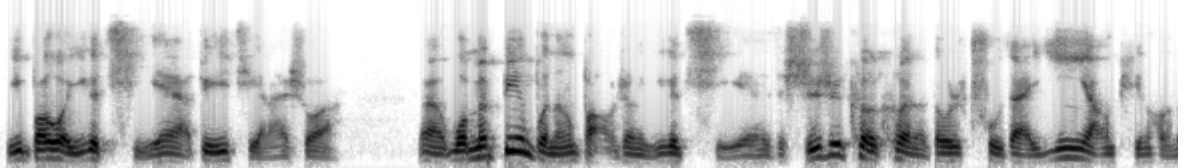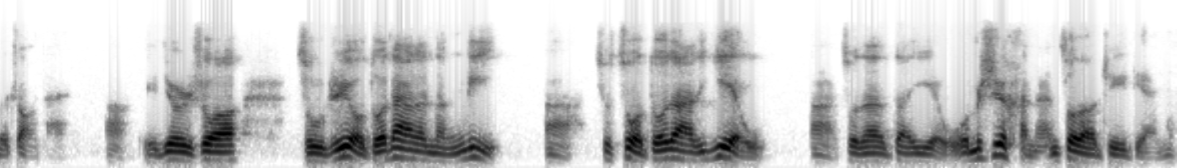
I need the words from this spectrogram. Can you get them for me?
一包括一个企业啊，对于企业来说啊，呃，我们并不能保证一个企业时时刻刻呢都是处在阴阳平衡的状态啊。也就是说，组织有多大的能力啊，就做多大的业务啊，做多大的业务，我们是很难做到这一点的。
